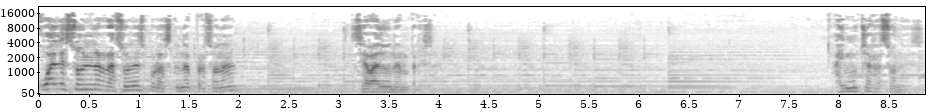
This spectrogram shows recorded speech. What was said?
¿cuáles son las razones por las que una persona se va de una empresa? Hay muchas razones.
